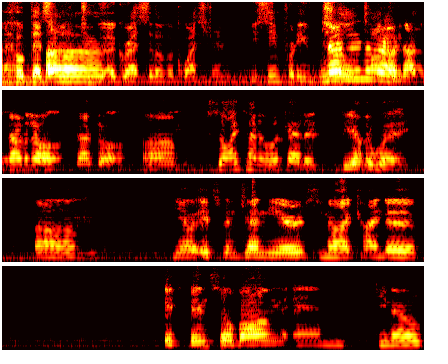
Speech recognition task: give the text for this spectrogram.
I hope that's not Uh, too aggressive of a question. You seem pretty chill No, no, no, no, talking not not at all, not at all. Um, so I kind of look at it the other way. Um, you know, it's been ten years. You know, I kind of it's been so long, and you know,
